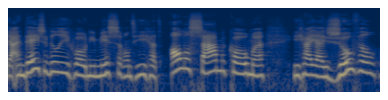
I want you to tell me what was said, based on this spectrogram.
Ja, en deze wil je gewoon niet missen, want hier gaat alles samenkomen. Hier ga jij zoveel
